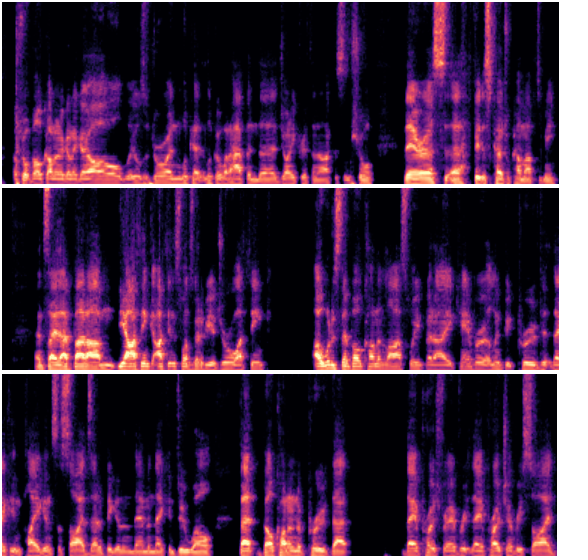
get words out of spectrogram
I'm sure Belconnen are going to go, oh, it was a draw, and look at look at what happened. Uh, Johnny Krithanakis, I'm sure their uh, uh, fitness coach will come up to me and say that. But um, yeah, I think I think this one's going to be a draw. I think I would have said Belconnen last week, but uh, Canberra Olympic proved that they can play against the sides that are bigger than them and they can do well. But Belconnen have proved that they approach for every they approach every side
